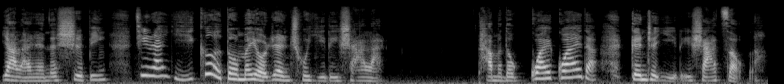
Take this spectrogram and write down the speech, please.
亚兰人的士兵竟然一个都没有认出伊丽莎来。他们都乖乖的跟着伊丽莎走了。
